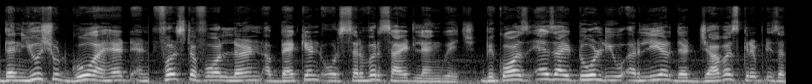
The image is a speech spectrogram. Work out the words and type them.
then you should go ahead and first of all learn a backend or server side language. Because as I told you earlier that JavaScript is a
